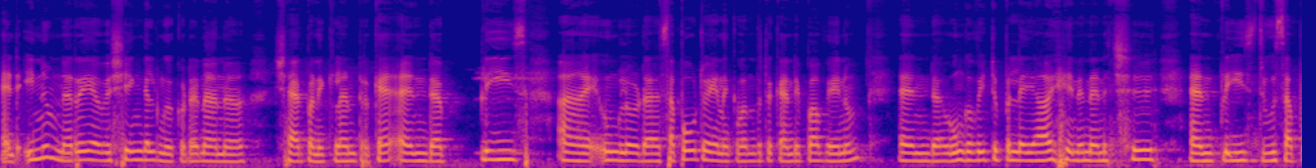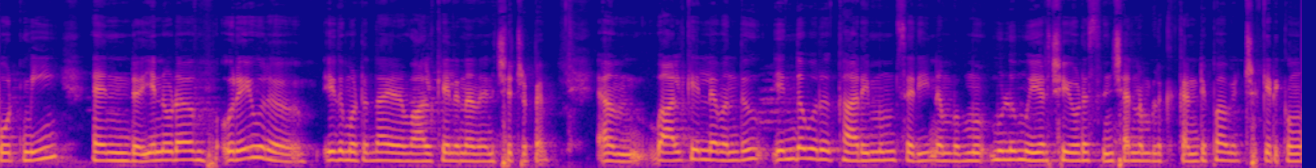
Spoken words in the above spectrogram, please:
அண்ட் இன்னும் நிறைய விஷயங்கள் உங்கள் கூட நான் ஷேர் பண்ணிக்கலான் இருக்கேன் அண்ட் ப்ளீஸ் உங்களோட சப்போர்ட்டும் எனக்கு வந்துட்டு கண்டிப்பாக வேணும். அண்ட் உங்கள் வீட்டு பிள்ளையாக என்ன நினச்சி and please do support me. And என்னோட ஒரே ஒரு இது மட்டும்தான் என் வாழ்க்கையில் நான் நினச்சிட்ருப்பேன். வாழ்க்கையில் வந்து எந்த ஒரு காரியமும் சரி நம்ம மு முழு முயற்சியோடு செஞ்சால் நம்மளுக்கு கண்டிப்பாக வெற்றி கிடைக்கும்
